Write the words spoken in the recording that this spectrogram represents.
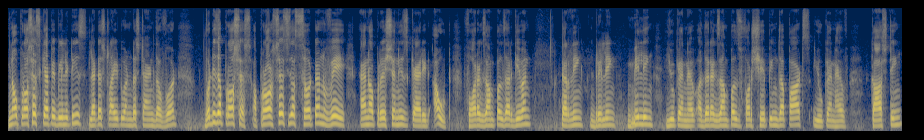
Now, process capabilities let us try to understand the word what is a process? A process is a certain way an operation is carried out. For examples are given turning, drilling, milling, you can have other examples for shaping the parts, you can have casting,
